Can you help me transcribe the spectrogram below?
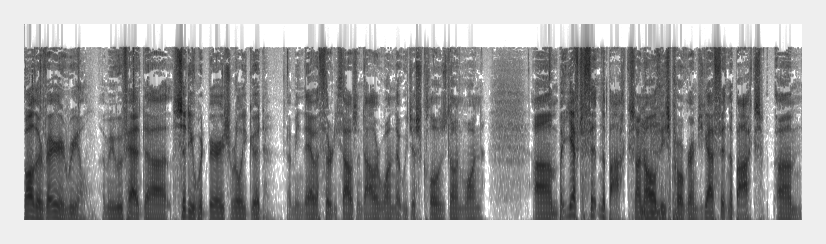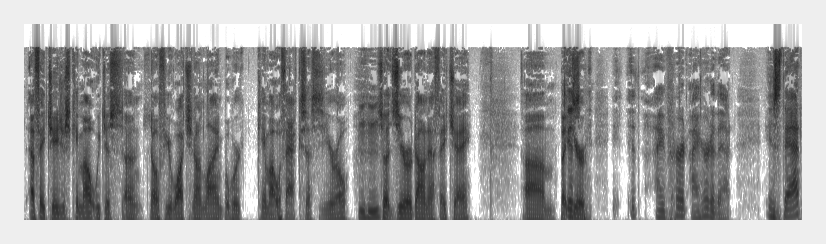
Well, they're very real. I mean, we've had uh, City Woodbury's really good. I mean, they have a thirty thousand dollar one that we just closed on one. Um, but you have to fit in the box on mm-hmm. all of these programs. You got to fit in the box. Um, FHA just came out. We just I don't know if you're watching online, but we came out with Access 0 mm-hmm. so it's zero down FHA. Um, but Is, you're. I've heard. I heard of that. Is that?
